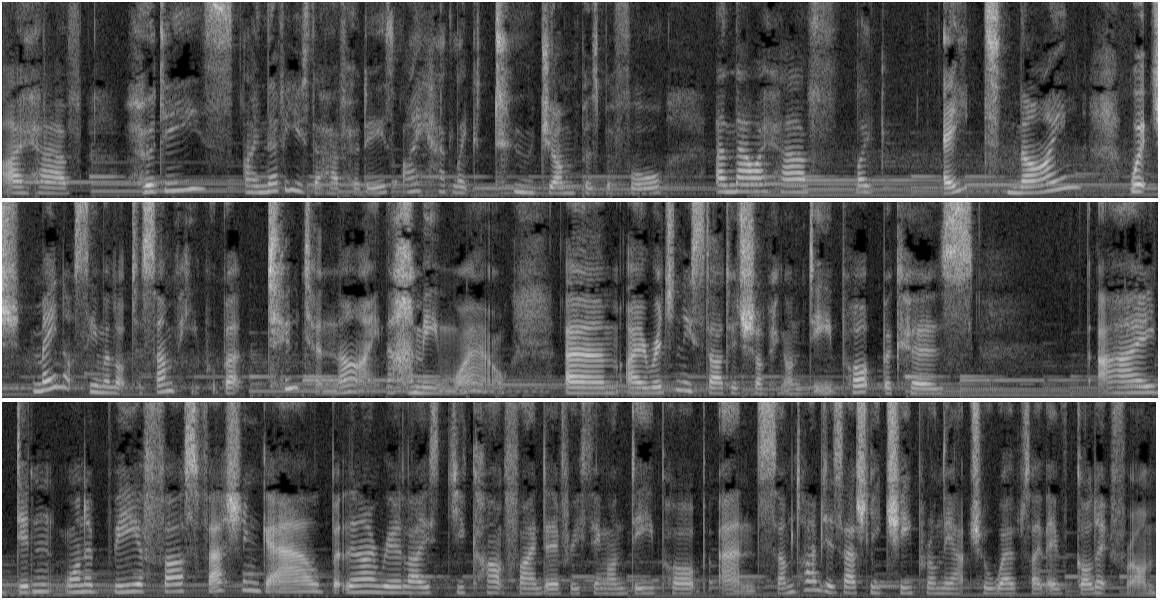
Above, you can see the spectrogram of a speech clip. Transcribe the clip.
I have hoodies. I never used to have hoodies. I had like two jumpers before, and now I have like eight, nine, which may not seem a lot to some people, but two to nine, I mean, wow. Um, I originally started shopping on Depop because I didn't want to be a fast fashion gal, but then I realised you can't find everything on Depop, and sometimes it's actually cheaper on the actual website they've got it from.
